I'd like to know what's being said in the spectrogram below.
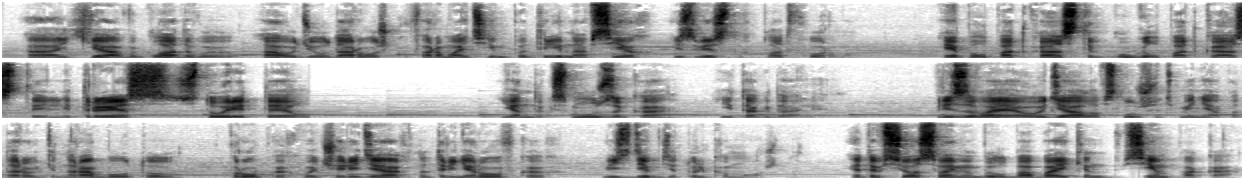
а, я выкладываю аудиодорожку в формате MP3 на всех известных платформах. Apple подкасты, Google подкасты, Litres, Storytel, Яндекс Музыка и так далее. Призываю аудиалов слушать меня по дороге на работу, в пробках, в очередях, на тренировках, везде, где только можно. Это все, с вами был Бабайкин, всем пока.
